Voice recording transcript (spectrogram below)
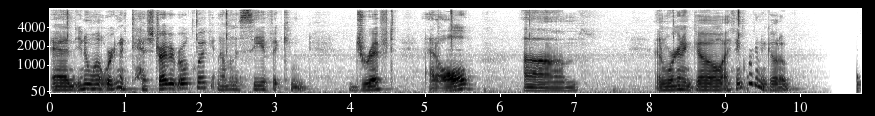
and you know what? We're gonna test drive it real quick, and I'm gonna see if it can drift at all. Um, and we're gonna go. I think we're gonna go to.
